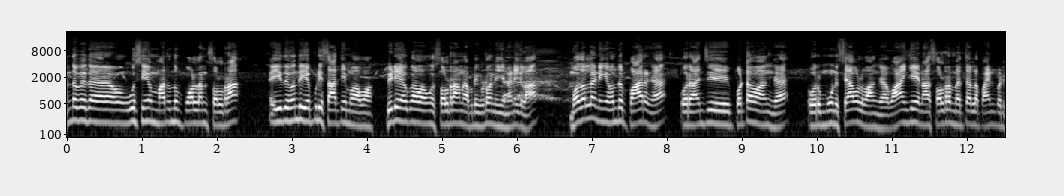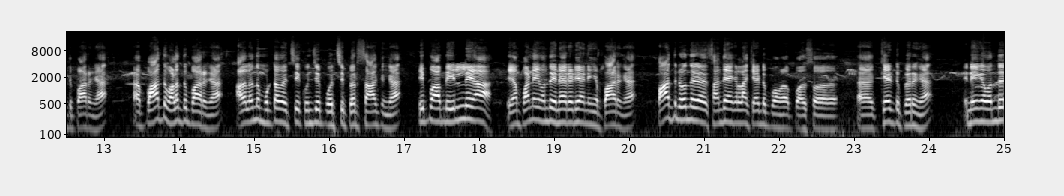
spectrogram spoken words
எந்த வித ஊசியும் மருந்தும் போடலன்னு சொல்கிறான் இது வந்து எப்படி சாத்தியமாகும்? வீடியோவுக்கு அவங்க சொல்கிறாங்க அப்படின்னு கூட நீங்கள் நினைக்கலாம். முதல்ல நீங்கள் வந்து பாருங்கள் ஒரு அஞ்சு பொட்டை வாங்க ஒரு மூணு சேவல் வாங்க வாங்கி நான் சொல்கிற மெத்தடில் பயன்படுத்தி பாருங்கள் பார்த்து வளர்த்து பாருங்கள் அதுலேருந்து முட்டை வச்சு குஞ்சு பொறிச்சு பெருசாக்குங்க இப்போ அப்படி இல்லையா? என் பண்ணையை வந்து நேரடியாக நீங்கள் பாருங்கள் பார்த்துட்டு வந்து சந்தேகங்கள்லாம் கேட்டு போங்க. இப்போ கேட்டு பெறுங்க. நீங்கள் வந்து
